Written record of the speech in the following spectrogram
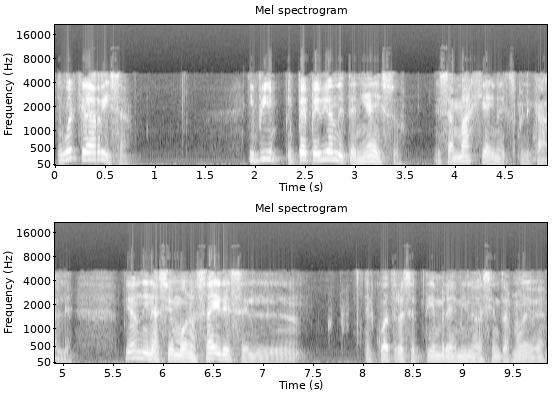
igual que la risa. Y Pepe Biondi tenía eso, esa magia inexplicable. Biondi nació en Buenos Aires el, el 4 de septiembre de 1909,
